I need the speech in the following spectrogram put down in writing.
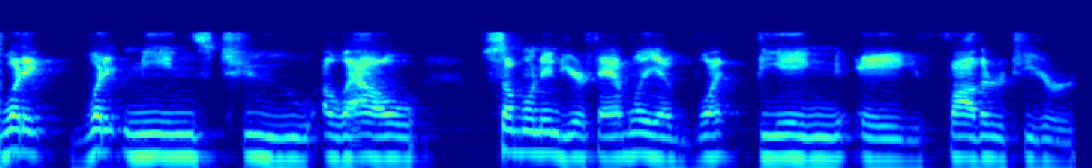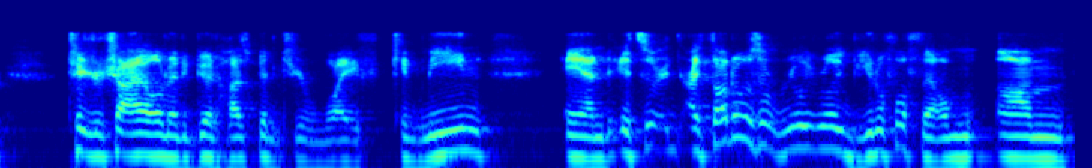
what it what it means to allow someone into your family and what being a father to your to your child and a good husband to your wife can mean. And it's i thought it was a really really beautiful film. Um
